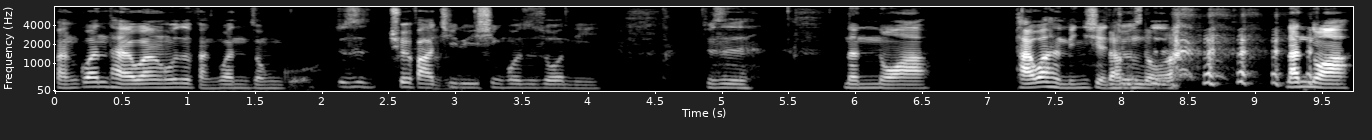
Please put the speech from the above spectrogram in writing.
反观台湾或者反观中国，就是缺乏纪律性，嗯、或是说你就是能挪。台湾很明显就是难挪，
